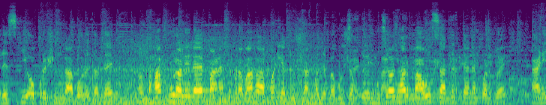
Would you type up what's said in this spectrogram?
रेस्क्यू ऑपरेशन राबवलं जात आहे. महापूर आलेला आहे. पाण्याचा प्रवाह आपण या दृश्यांमध्ये बघू शकतो. शकतोय. मुसळधार पाऊस सातत्यानं पडतोय आणि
